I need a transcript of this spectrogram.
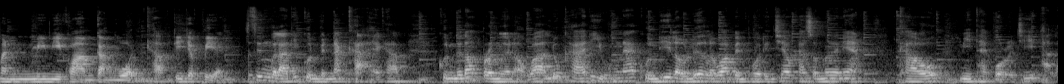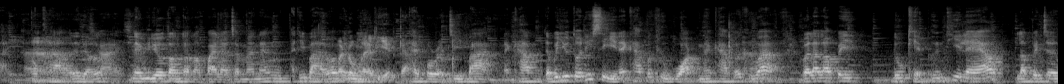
มมันมีมีความกังวลครับที่จะเปลี่ยน ซึ่งเวลาที่คุณเป็นนักขายครับ คุณก็ต้องประเมินออกว่าลูกค้าที่อยู่ข้างหน้าคุณที่เราเลือกแล้วว่าเป็น potential customer เนี่ยเขามี typology อะไรอ่าคร่าวๆแล้วเดี๋ยวใช่ใช่ในวิดีโอตอนต่อๆไปเราจะมานั่งอธิบายว่ามามันลงมีรายละเอียดกัน typology บ้างนะครับ W ตัวที่ 4 นะครับก็คือ what นะครับก็คือว่าเวลาเราไปดูเขตพื้นที่แล้ว เราไปเจอ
